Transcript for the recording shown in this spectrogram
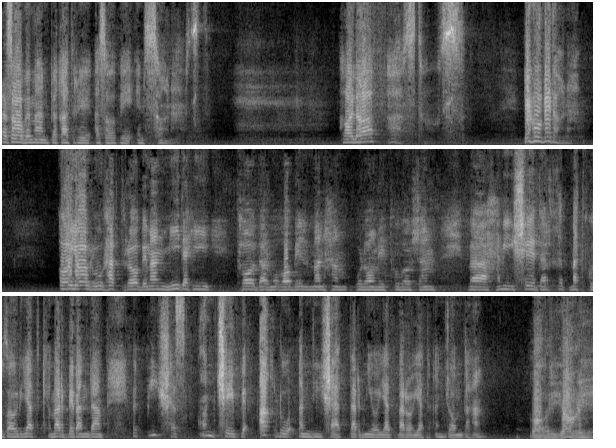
عذاب من به قدر عذاب انسان است. حالا فاستوس بگو بدانم. آیا روحت را به من می‌دهی تا در مقابل من هم غلام تو باشم و همیشه در خدمت گذاریت کمر ببندم و بیش از آنچه به عقل و اندیشت در میآید برایت انجام دهم. آری آری.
